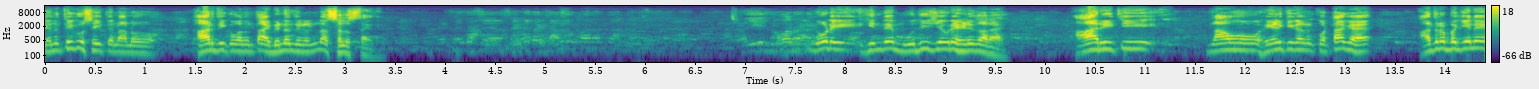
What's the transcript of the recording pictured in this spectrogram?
ಜನತೆಗೂ ಸಹಿತ ನಾನು ಹಾರ್ದಿಕವಾದಂಥ ಅಭಿನಂದನೆಗಳನ್ನು ಸಲ್ಲಿಸ್ತಾ ಇದ್ದೀನಿ. ನೋಡಿ, ಹಿಂದೆ ಮೋದಿಜಿಯವರೇ ಹೇಳಿದ್ದಾರೆ. ಆ ರೀತಿ ನಾವು ಹೇಳಿಕೆಗಳನ್ನು ಕೊಟ್ಟಾಗ ಅದರ ಬಗ್ಗೆನೇ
